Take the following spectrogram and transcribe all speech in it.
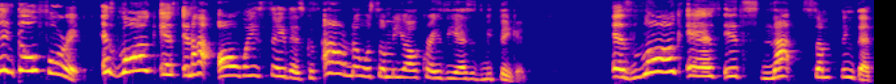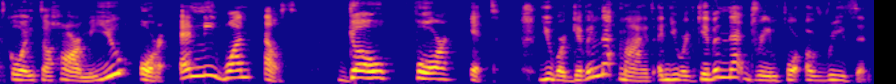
then go for it. As long as, and I always say this because I don't know what some of y'all crazy asses be thinking. As long as it's not something that's going to harm you or anyone else, go for it. You were given that mind and you were given that dream for a reason.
